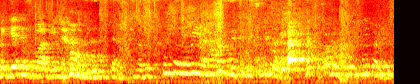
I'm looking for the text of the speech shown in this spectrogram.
ਨਿੱਕੇ ਦੀ ਦੇ ਨਾਲ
